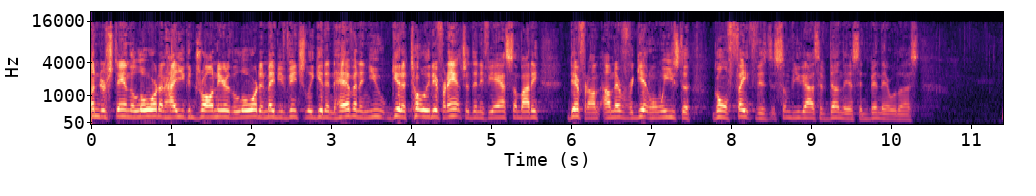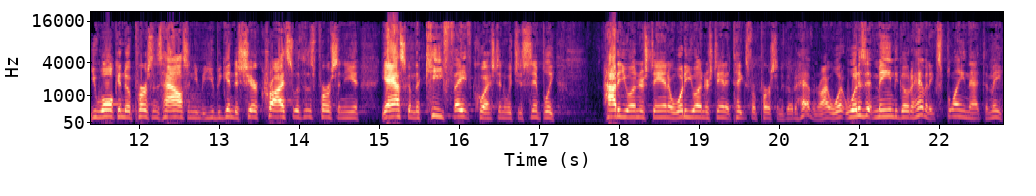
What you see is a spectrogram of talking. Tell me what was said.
understand the Lord and how you can draw near the Lord and maybe eventually get into heaven, and you get a totally different answer than if you ask somebody different. I'll, I'll never forget when we used to go on faith visits. Some of you guys have done this and been there with us. You walk into a person's house and you, you begin to share Christ with this person. You, you ask them the key faith question, which is simply, how do you understand, or what do you understand it takes for a person to go to heaven, right? What, what does it mean to go to heaven? Explain that to me.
